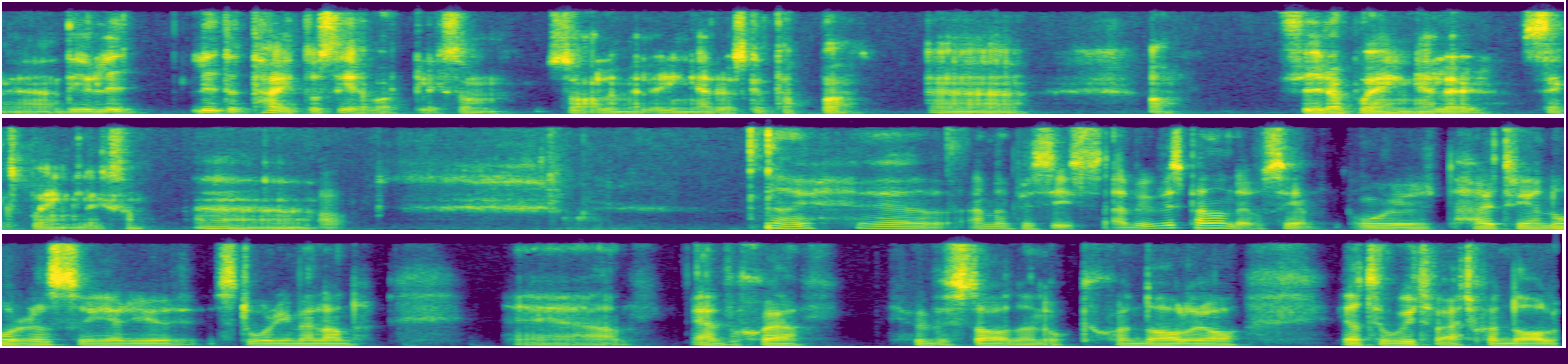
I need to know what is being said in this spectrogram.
eh, det är lite, lite tajt att se vart liksom Salem eller Ingarö ska tappa eh, ja, fyra poäng eller sex poäng. Liksom. Eh, ja. Nej, eh, ja, men precis. Det blir spännande att se. Och här i tre norra så är det ju, står det ju mellan eh, Älvsjö, huvudstaden och Sköndal och jag, jag tror ju tyvärr att Sköndal,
